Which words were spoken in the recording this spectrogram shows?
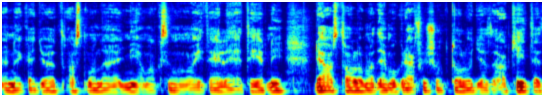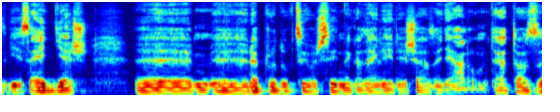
ennek egy olyat azt mondani, hogy mi a maximum, amit el lehet érni, de azt hallom a demográfusoktól, hogy az a 2,1-es reprodukciós színnek az elérése az egy álom. Tehát az,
